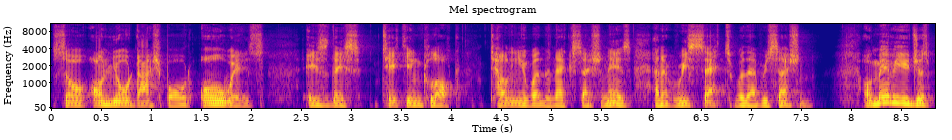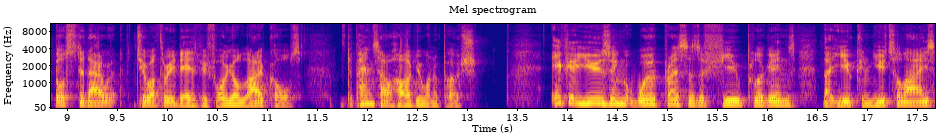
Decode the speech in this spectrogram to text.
So, on your dashboard, always is this ticking clock telling you when the next session is, and it resets with every session. Or maybe you just bust it out two or three days before your live calls. Depends how hard you want to push. If you're using WordPress, there's a few plugins that you can utilize.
